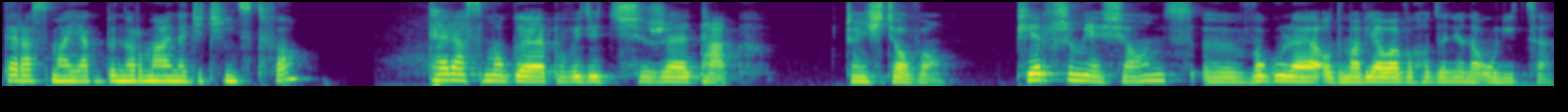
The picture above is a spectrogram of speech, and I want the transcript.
teraz ma jakby normalne dzieciństwo? Teraz mogę powiedzieć, że tak, częściowo. Pierwszy miesiąc y, w ogóle odmawiała wychodzenia na ulicę.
